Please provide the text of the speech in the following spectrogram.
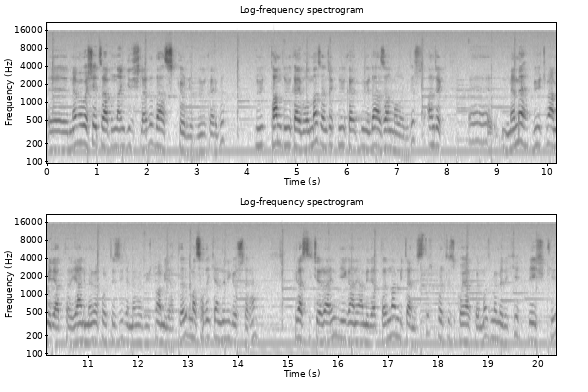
e, meme başı etrafından girişlerde daha sık görülür duyu kaybı. Duyu, tam duyu kaybı olmaz ancak duyu kay- duyuda azalma olabilir. Ancak e, meme büyütme ameliyatları yani meme proteziyle meme büyütme ameliyatları masada kendini gösteren plastik cerrahinin yegane ameliyatlarından bir tanesidir. Protezi koyar koymaz memedeki değişikliği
